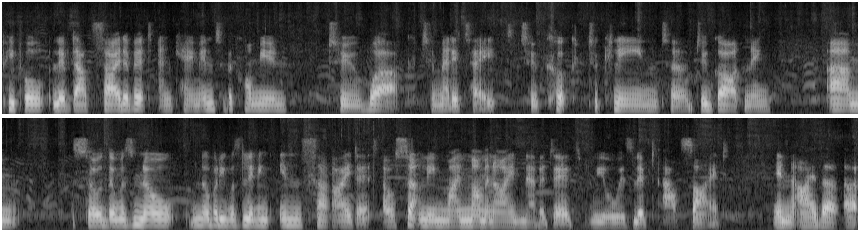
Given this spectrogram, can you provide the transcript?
people lived outside of it and came into the commune to work, to meditate, to cook, to clean, to do gardening. Um, so there was no nobody was living inside it. Or certainly my mum and I never did. We always lived outside in either uh,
